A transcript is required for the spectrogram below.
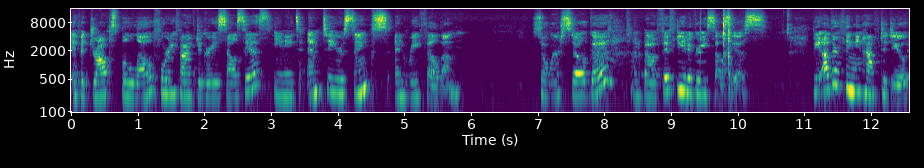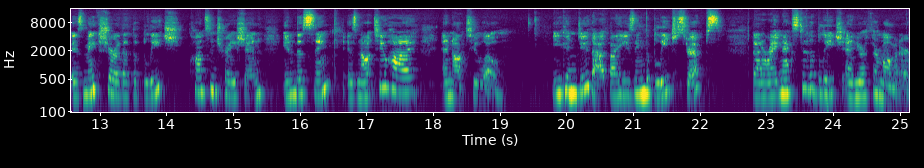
If it drops below 45 degrees Celsius, you need to empty your sinks and refill them. So we're still good at about 50 degrees Celsius. The other thing you have to do is make sure that the bleach concentration in the sink is not too high and not too low. You can do that by using the bleach strips that are right next to the bleach and your thermometer.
